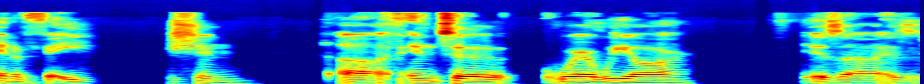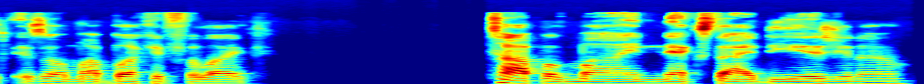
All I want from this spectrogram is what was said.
innovation uh, into where we are is uh is is on my bucket for like top of mind next ideas, you know.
